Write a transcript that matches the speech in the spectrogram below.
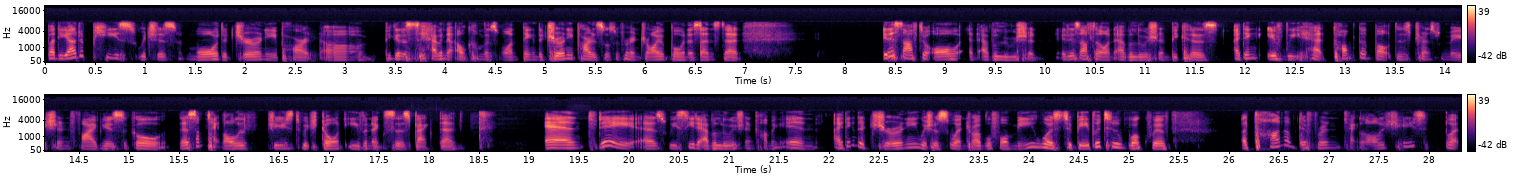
but the other piece, which is more the journey part, um, because having the outcome is one thing, the journey part is also very enjoyable in the sense that it is after all an evolution. It is after all an evolution because I think if we had talked about this transformation five years ago, there's some technologies which don't even exist back then. And today, as we see the evolution coming in, I think the journey, which was so enjoyable for me, was to be able to work with a ton of different technologies, but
